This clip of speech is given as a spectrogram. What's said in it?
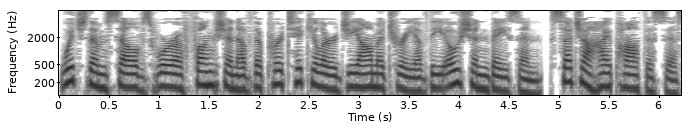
which themselves were a function of the particular geometry of the ocean basin. Such a hypothesis,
